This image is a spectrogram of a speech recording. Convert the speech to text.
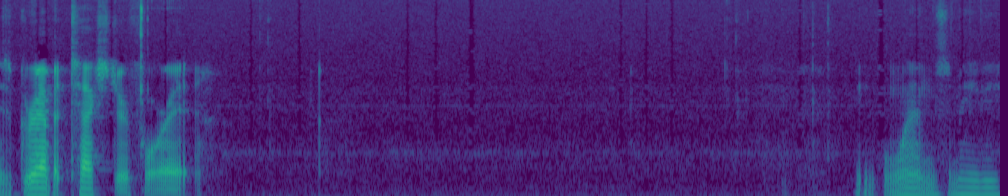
is grab a texture for it. Lens maybe.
